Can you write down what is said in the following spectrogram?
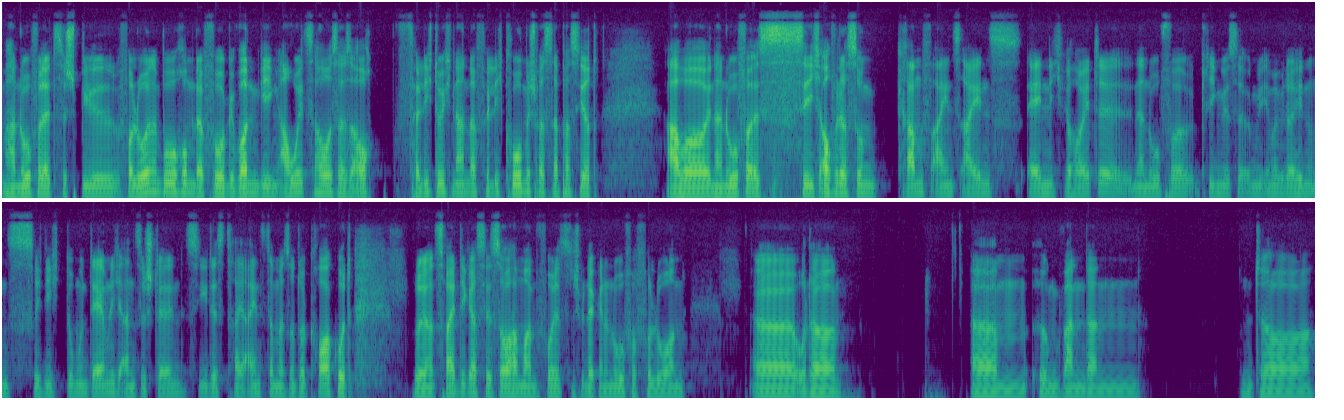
Hannover letztes Spiel verloren in Bochum, davor gewonnen gegen Aue zu Hause, also auch völlig durcheinander, völlig komisch, was da passiert. Aber in Hannover ist, sehe ich auch wieder so ein Krampf 1-1, ähnlich wie heute. In Hannover kriegen wir es ja irgendwie immer wieder hin, uns richtig dumm und dämlich anzustellen. Sieh das 3-1 damals unter Korkut. Oder in der Zweitligasaison haben wir am vorletzten Spieltag in Hannover verloren. Äh, oder ähm, irgendwann dann unter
